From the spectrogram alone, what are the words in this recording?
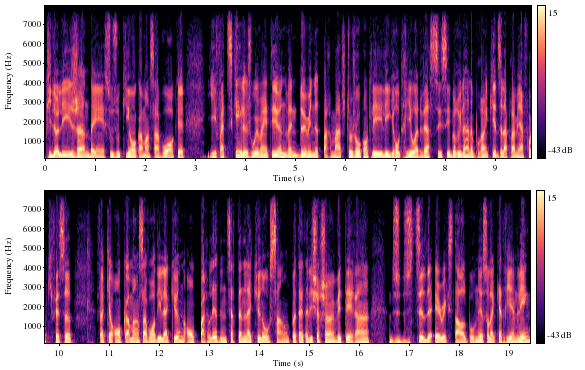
Puis là, les jeunes, ben Suzuki, on commence à voir que il est fatigué. Là. Jouer 21, 22 minutes par match, toujours contre les, gros trios adverses, c'est brûlant là, pour un kid. C'est la première fois qu'il fait ça. Fait qu'on commence à avoir des lacunes. On parlait d'une certaine lacune au centre, peut-être aller chercher un vétéran du, du style de Eric Stahl pour venir sur la quatrième ligne.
